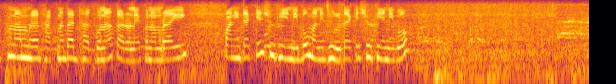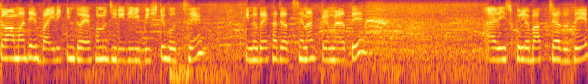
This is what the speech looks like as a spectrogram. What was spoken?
এখন আমরা ঢাকনাদার ঢাকবো না, কারণ এখন আমরা এই পানিটাকে শুকিয়ে নিব মানে ঝোলটাকে শুকিয়ে নিব। তো আমাদের বাইরে কিন্তু এখনও ঝিরিঝিরি বৃষ্টি হচ্ছে, কিন্তু দেখা যাচ্ছে না ক্যামেরাতে। আর স্কুলে বাচ্চাদের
